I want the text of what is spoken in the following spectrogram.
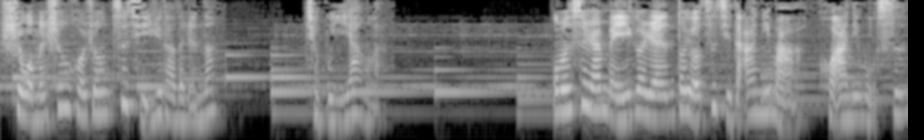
是我们生活中自己遇到的人呢，就不一样了。我们虽然每一个人都有自己的阿尼玛或阿尼姆斯，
